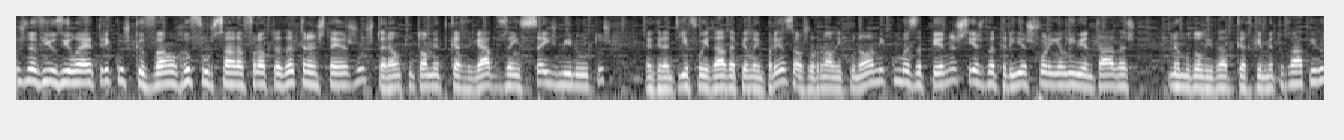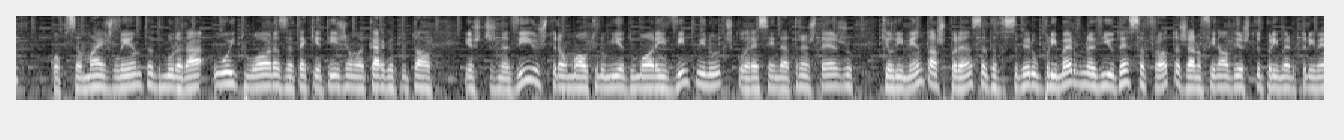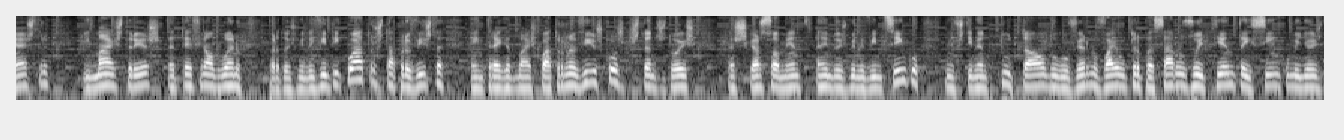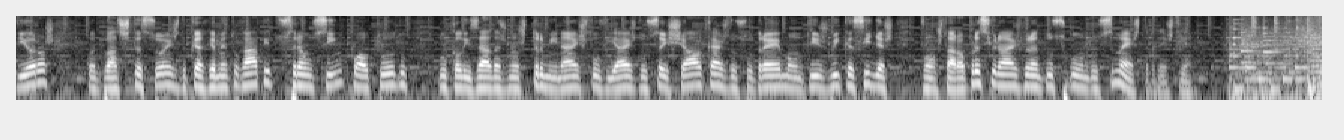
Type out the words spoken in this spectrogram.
Os navios elétricos que vão reforçar a frota da Transtejo estarão totalmente carregados em 6 minutos. A garantia foi dada pela empresa ao Jornal Económico, mas apenas se as baterias forem alimentadas na modalidade de carregamento rápido. Com a opção mais lenta, demorará 8 horas até que atinjam a carga total. Estes navios terão uma autonomia de 1 hora e 20 minutos, esclarece ainda a Transtejo, que alimenta a esperança de receber o primeiro navio dessa frota já no final deste primeiro trimestre e mais três até final do ano. Para 2024 está prevista a entrega de mais quatro navios, com os restantes dois a chegar somente em 2025. O investimento total do governo vai ultrapassar os 85 milhões de euros. Quanto às estações de carregamento rápido, serão cinco ao todo, localizadas nos terminais fluviais do Seixal, Cais do Sodré, Montijo e Cacilhas. Vão estar operacionais durante o segundo semestre deste ano.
